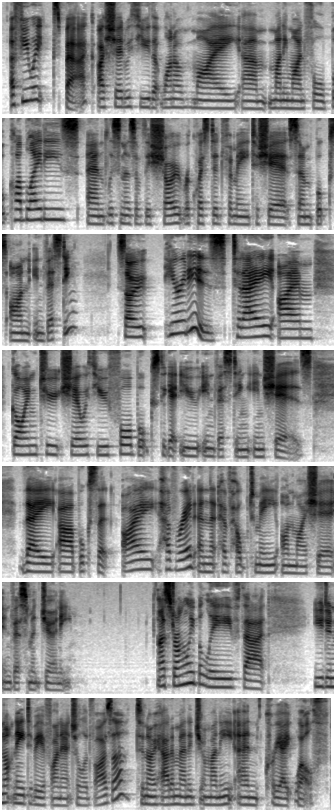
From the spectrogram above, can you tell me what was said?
A few weeks back, I shared with you that one of my um, Money Mindful book club ladies and listeners of this show requested for me to share some books on investing. So here it is. Today, I'm going to share with you four books to get you investing in shares. They are books that I have read and that have helped me on my share investment journey. I strongly believe that you do not need to be a financial advisor to know how to manage your money and create wealth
